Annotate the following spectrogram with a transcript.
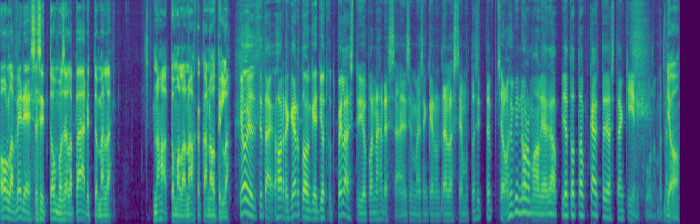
olla vedessä sitten tuommoisella päädyttömällä nahattomalla nahkakanootilla. Joo, ja sitä Harri kertookin, että jotkut pelästyy jopa nähdessään ensimmäisen kerran tällaisia, mutta sitten se on hyvin normaalia ja, ja tota, käyttäjästään kiinni kuulemma. tämä. Joo.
